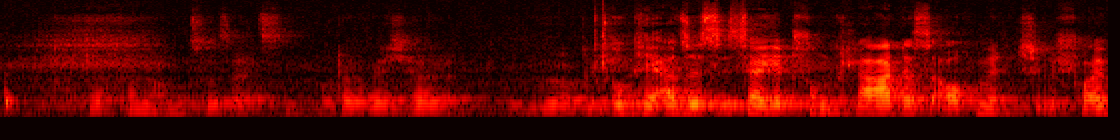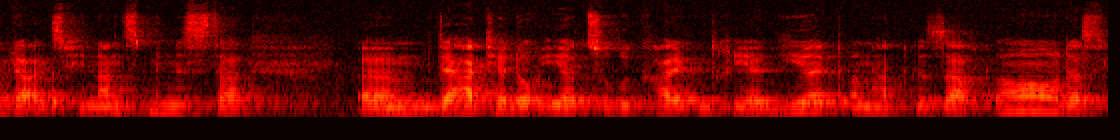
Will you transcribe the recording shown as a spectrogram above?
davon umzusetzen? Oder welche wirklich. Okay, also es ist ja jetzt schon klar, dass auch mit Schäuble als Finanzminister, ähm, der hat ja doch eher zurückhaltend reagiert und hat gesagt, oh, das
